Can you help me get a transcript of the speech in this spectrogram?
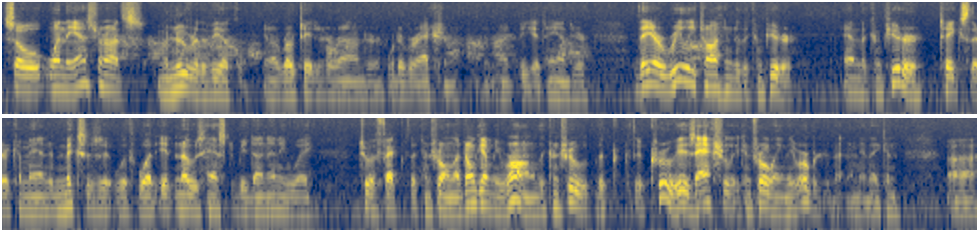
So when the astronauts maneuver the vehicle, you know, rotate it around or whatever action it might be at hand here, they are really talking to the computer. And the computer takes their command and mixes it with what it knows has to be done anyway to affect the control. Now, don't get me wrong. The, control, the, the crew is actually controlling the orbiter. Then, I mean, they can uh,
